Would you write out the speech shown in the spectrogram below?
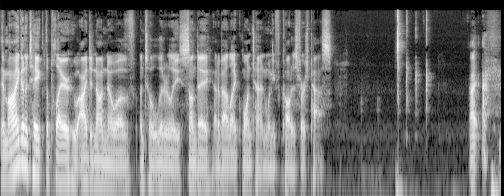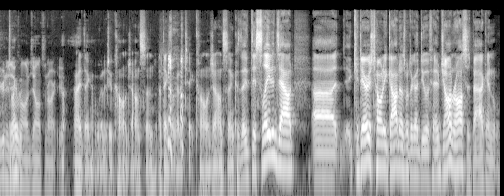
Am I gonna take the player who I did not know of until literally Sunday at about like 110 when he caught his first pass? I You're gonna Do do I- Collin Johnson, aren't you? I think I'm going to do Collin Johnson. I think I'm going to take Collin Johnson because Slayton's out. Uh, Kadarius Toney, God knows what they're going to do with him. John Ross is back, and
